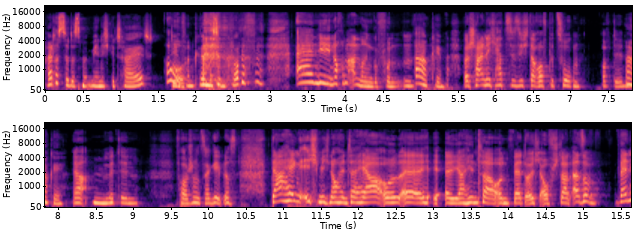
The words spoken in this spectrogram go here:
Hattest du das mit mir nicht geteilt? Oh. Den von Kirmes im Kopf? äh, nee, noch einen anderen gefunden. Ah, okay. Wahrscheinlich hat sie sich darauf bezogen. Auf den. Ah, okay. Ja, hm. mit den Forschungsergebnissen. Da hänge ich mich noch hinterher und äh, äh, ja hinter und werde euch aufstand. Also wenn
